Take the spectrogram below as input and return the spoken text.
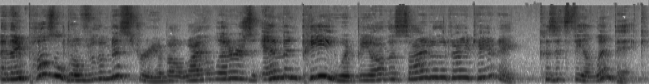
And they puzzled over the mystery about why the letters M and P would be on the side of the Titanic. Because it's the Olympic.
